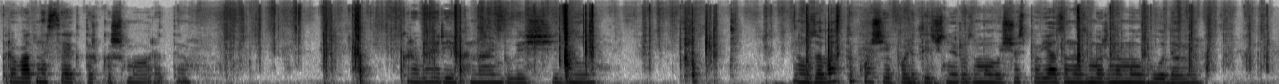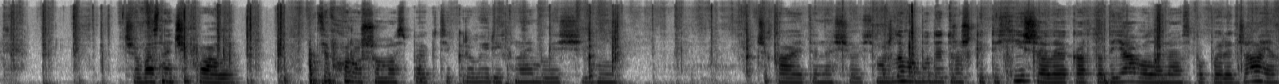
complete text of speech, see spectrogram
приватний сектор кошмарити. Кривий ріг найближчі дні. Ну, за вас також є політичні розмови, щось пов'язане з мирними угодами. Щоб вас не чіпали. Це в хорошому аспекті. Кривий ріг найближчі дні. Чекаєте на щось. Можливо, буде трошки тихіше, але карта диявола нас попереджає.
